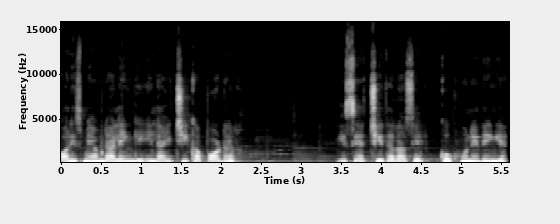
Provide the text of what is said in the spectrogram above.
और इसमें हम डालेंगे इलायची का पाउडर। इसे अच्छी तरह से कुक होने देंगे।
